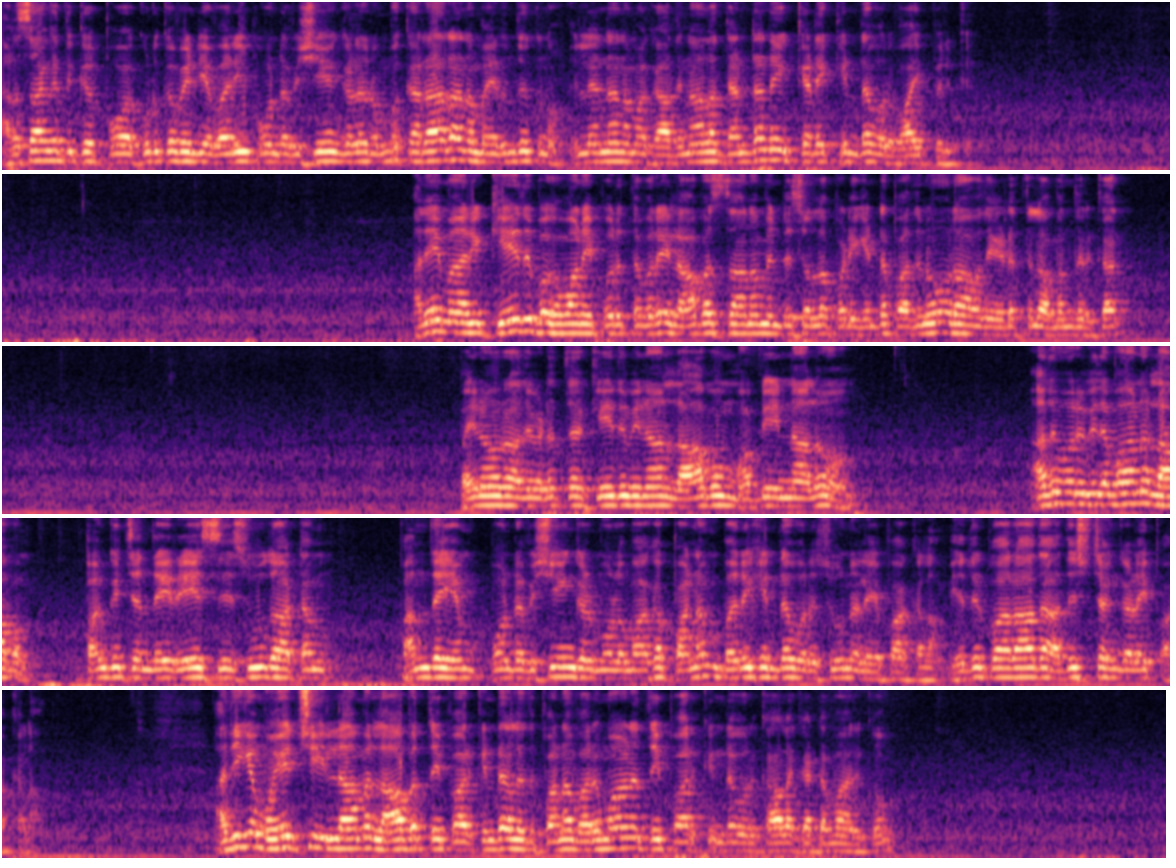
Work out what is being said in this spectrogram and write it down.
அரசாங்கத்துக்கு போ கொடுக்க வேண்டிய வரி போன்ற விஷயங்களை ரொம்ப கராராக நம்ம இருந்துக்கணும். இல்லைன்னா நமக்கு அதனால் தண்டனை கிடைக்கின்ற ஒரு வாய்ப்பு இருக்குது அதே மாதிரி கேது பகவானை பொறுத்தவரை லாபஸ்தானம் என்று சொல்லப்படுகின்ற பதினோராவது இடத்தில் அமர்ந்திருக்கார். பதினோராவது இடத்த கேதுவினால் லாபம் அப்படின்னாலும் அது ஒரு விதமான லாபம். பங்குச்சந்தை ரேஸு சூதாட்டம் பந்தயம் போன்ற விஷயங்கள் மூலமாக பணம் வருகின்ற ஒரு சூழ்நிலையை பார்க்கலாம். எதிர்பாராத அதிர்ஷ்டங்களை பார்க்கலாம். அதிக முயற்சி இல்லாமல் லாபத்தை பார்க்கின்ற அல்லது பண வருமானத்தை பார்க்கின்ற ஒரு காலகட்டமாக இருக்கும்.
